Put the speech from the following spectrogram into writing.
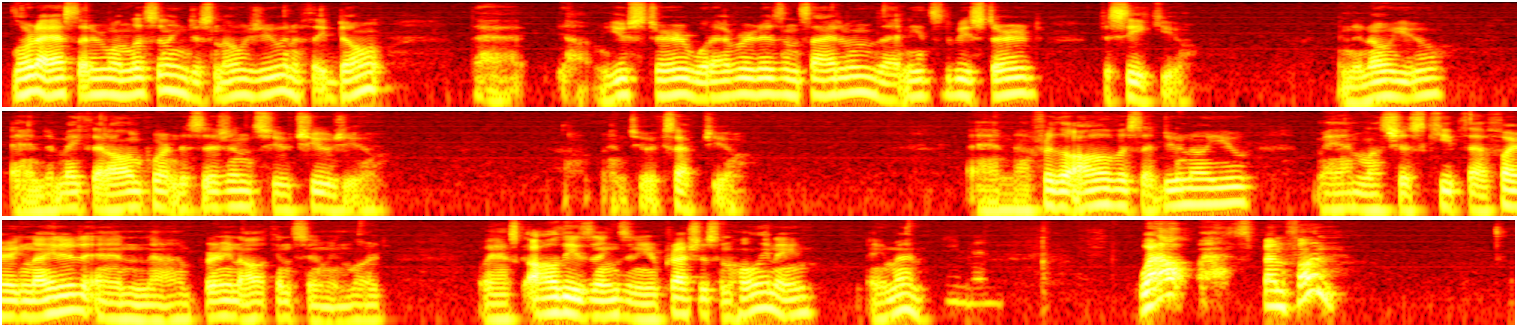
Um, Lord, I ask that everyone listening just knows you, and if they don't, that um, you stir whatever it is inside of them that needs to be stirred to seek you and to know you and to make that all important decision to choose you and to accept you. And uh, for the, all of us that do know you, man, let's just keep that fire ignited and uh, burning all consuming, Lord. We ask all these things in your precious and holy name. Amen. Amen. Well, it's been fun.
